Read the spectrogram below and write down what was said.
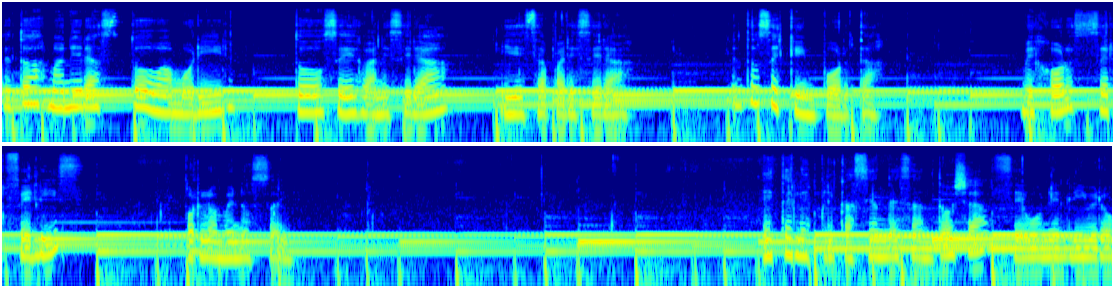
De todas maneras, todo va a morir, todo se desvanecerá y desaparecerá. Entonces, ¿qué importa? Mejor ser feliz por lo menos hoy. esta es la explicación de Santoya según el libro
